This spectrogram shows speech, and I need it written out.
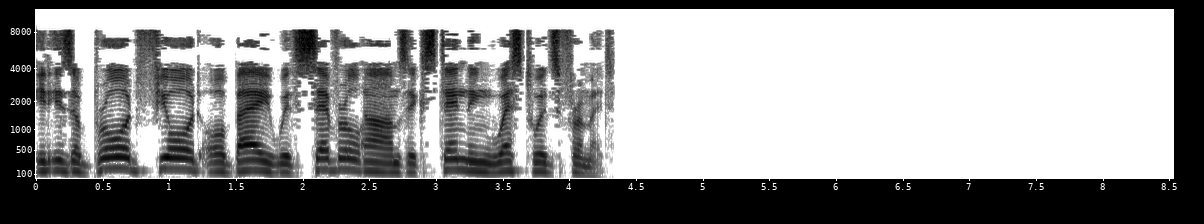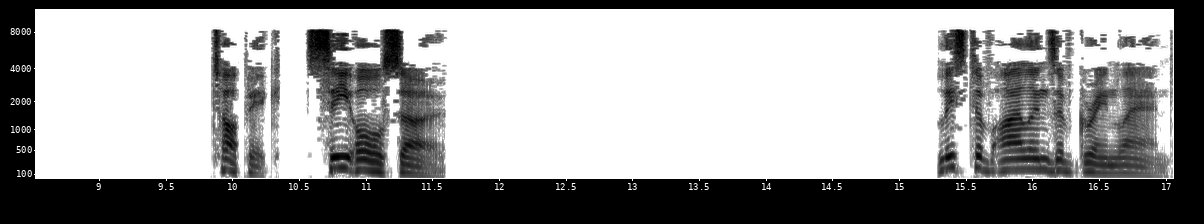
It is a broad fjord or bay with several arms extending westwards from it. See also List of islands of Greenland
